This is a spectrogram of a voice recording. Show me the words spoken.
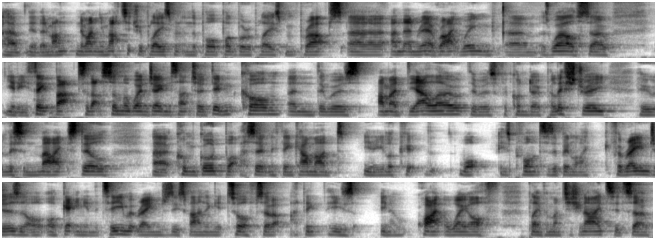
Um, you know, the Nemanja Matic replacement and the Paul Pogba replacement, perhaps, uh, and then yeah, right wing um, as well. So you know, you think back to that summer when Jadon Sancho didn't come, and there was Amad Diallo, there was Facundo Pellistri, who, listen, might still uh, come good, but I certainly think Amad, you know, you look at what his performances have been like for Rangers or, or getting in the team at Rangers, he's finding it tough. So I think he's, you know, quite a way off playing for Manchester United. So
